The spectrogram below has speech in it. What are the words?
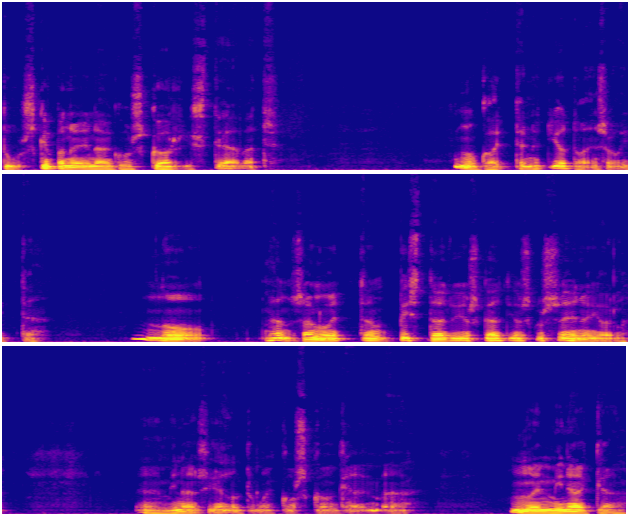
Tuskinpa ne enää koskaan risteävät. No kai te nyt jotain soitte. No, hän sanoi, että pistäydy, jos käyt joskus Seinäjoella. En minä siellä tule koskaan käymään. No en minäkään.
